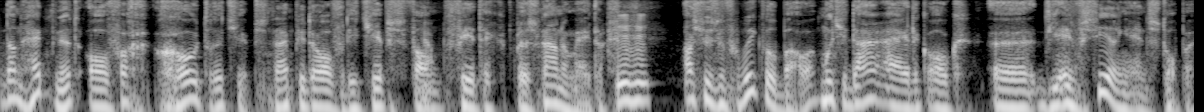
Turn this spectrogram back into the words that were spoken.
dan heb je het over grotere chips. Dan heb je het over die chips van 40 plus nanometer. Mm -hmm als je dus een fabriek wil bouwen, moet je daar eigenlijk ook uh, die investeringen in stoppen.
